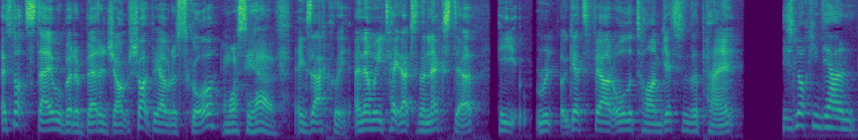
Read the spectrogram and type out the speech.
it's not stable, but a better jump shot, be able to score. And what's he have? Exactly. And then we take that to the next step. He re- gets fouled all the time, gets into the paint. He's knocking down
